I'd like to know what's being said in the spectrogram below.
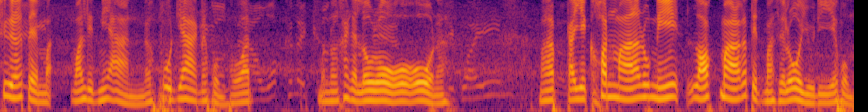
ชื่อนักเตะมาริดนี่อ่านแล้วพูดยากนะผมเพราะว่ามันค่อนข้างจะโลโลโอโอนะมาครับกายคอนมาแล้วลูกนี้ล็อกมาแล้วก็ติดมาเซโลอยู่ดีครับผม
